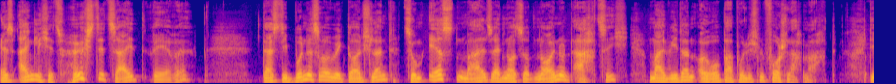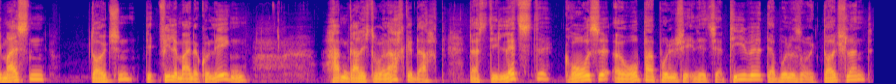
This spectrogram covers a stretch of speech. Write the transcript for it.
es eigentlich jetzt höchste Zeit wäre, dass die Bundesrepublik Deutschland zum ersten Mal seit 1989 mal wieder einen europapolitischen Vorschlag macht. Die meisten Deutschen, die, viele meiner Kollegen, haben gar nicht darüber nachgedacht, dass die letzte große europapolitische Initiative der Bundesrepublik Deutschland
